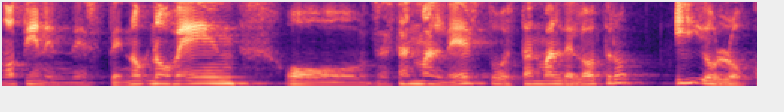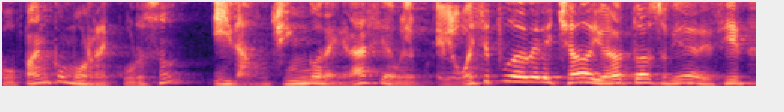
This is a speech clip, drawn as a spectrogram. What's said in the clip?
no tienen, este... No, no ven, o están mal de esto, o están mal del otro, y o lo ocupan como recurso y da un chingo de gracia. El güey se pudo haber echado a llorar toda su vida y decir,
